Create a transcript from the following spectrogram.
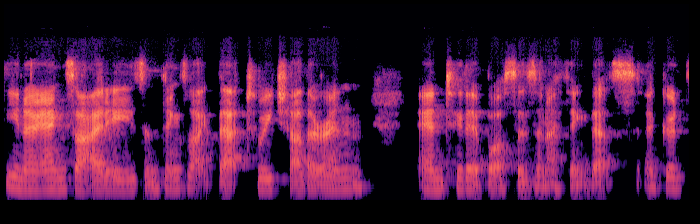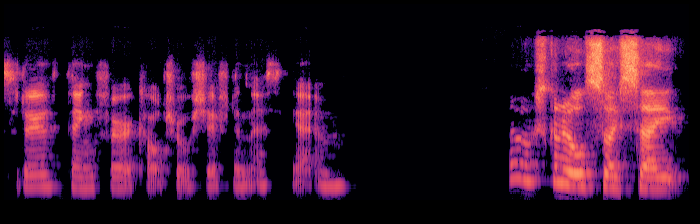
you know anxieties and things like that to each other and and to their bosses and i think that's a good sort of thing for a cultural shift in this yeah. I was going to also say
